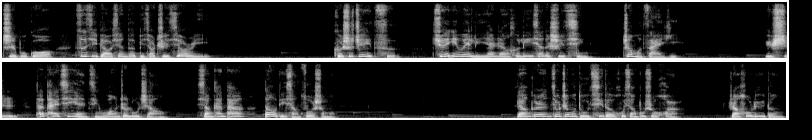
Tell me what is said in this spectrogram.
只不过自己表现的比较直接而已。可是这次，却因为李嫣然和立夏的事情这么在意。于是他抬起眼睛望着陆之昂，想看他到底想做什么。两个人就这么赌气的互相不说话，然后绿灯，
